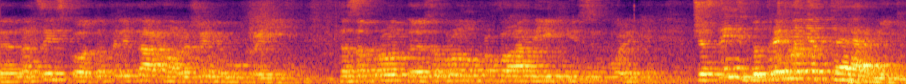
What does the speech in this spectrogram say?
е, нацистського тоталітарного режимів в Україні та е, заборону пропаганди їхньої символіки в частині дотримання термінів,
